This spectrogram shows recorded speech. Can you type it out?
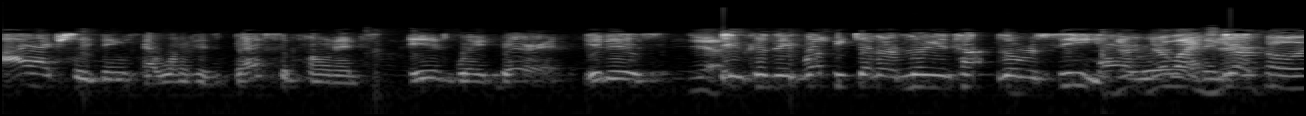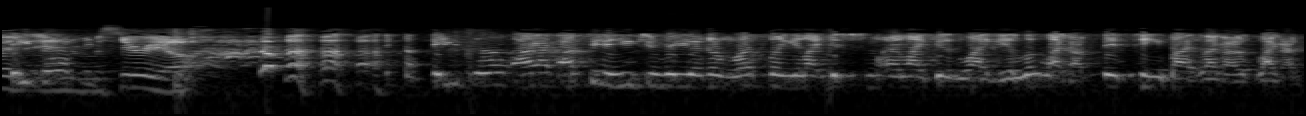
I actually think that one of his best opponents is Wade Barrett. It is. Yeah. Because they've worked each other a million times overseas. They're, they're like Jericho and, he's and Mysterio. Uh, I, I've seen a YouTube video of them wrestling in like this, and like this, like it looked like a 15 by like a like a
